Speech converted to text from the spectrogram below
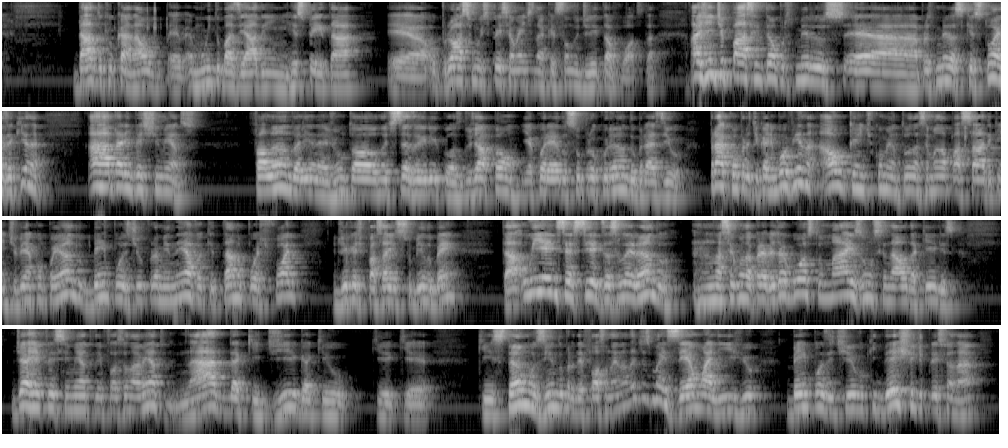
dado que o canal é, é muito baseado em respeitar é, o próximo, especialmente na questão do direito a voto. Tá? A gente passa então para, os primeiros, é, para as primeiras questões aqui, né? A Radar Investimentos, falando ali, né, junto ao Notícias Agrícolas do Japão e a Coreia do Sul procurando o Brasil para a compra de carne bovina, algo que a gente comentou na semana passada e que a gente vem acompanhando, bem positivo para a Minerva, que está no portfólio, dicas de passagem subindo bem. Tá? O INCC desacelerando na segunda prévia de agosto, mais um sinal daqueles de arrefecimento do inflacionamento, nada que diga que o que, que, que estamos indo para deflação, nem nada disso, mas é um alívio bem positivo que deixa de pressionar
